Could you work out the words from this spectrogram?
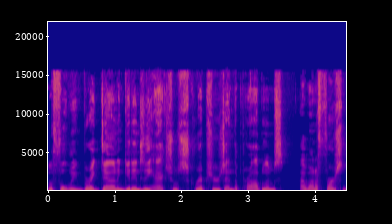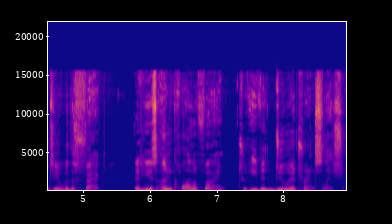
Before we break down and get into the actual scriptures and the problems, I want to first deal with the fact that he is unqualified to even do a translation.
